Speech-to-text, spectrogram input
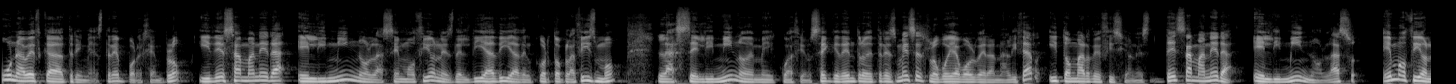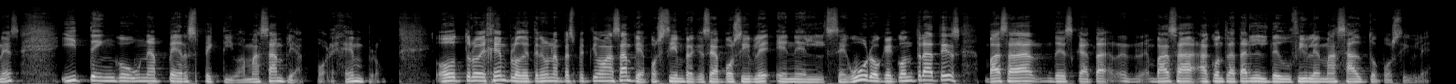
una vez cada trimestre, por ejemplo, y de esa manera elimino las emociones del día a día del cortoplacismo, las elimino de mi ecuación. Sé que dentro de tres meses lo voy a volver a analizar y tomar decisiones. De esa manera elimino las emociones y tengo una perspectiva más amplia. Por ejemplo, otro ejemplo de tener una perspectiva más amplia, pues siempre que sea posible, en el seguro que contrates vas a, vas a, contratar el deducible más alto posible.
